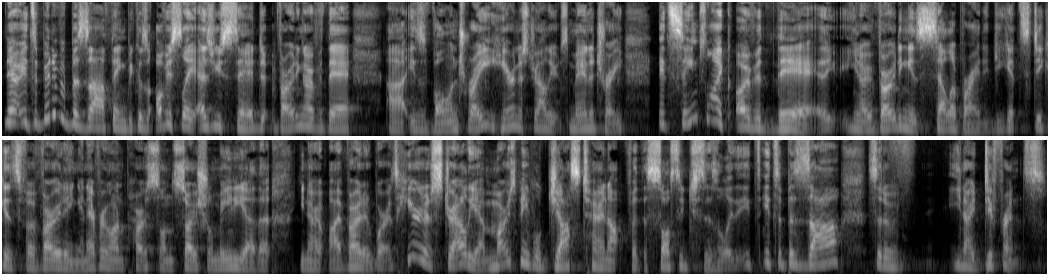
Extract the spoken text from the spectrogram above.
Now, it's a bit of a bizarre thing because obviously, as you said, voting over there uh, is voluntary. Here in Australia, it's mandatory. It seems like over there, you know, voting is celebrated. You get stickers for voting, and everyone posts on social media that, you know, I voted. Whereas here in Australia, most people just turn up for the sausage sizzle. It's, it's a bizarre sort of, you know, difference.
